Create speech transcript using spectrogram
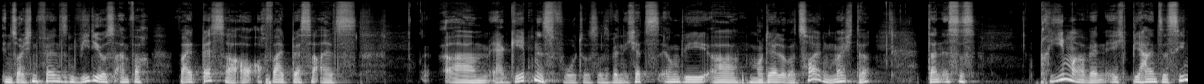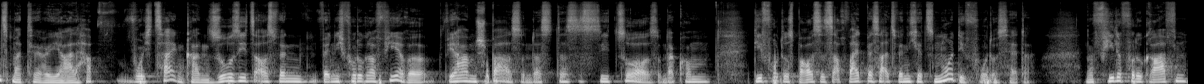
in solchen Fällen sind Videos einfach weit besser, auch, auch weit besser als ähm, Ergebnisfotos. Also wenn ich jetzt irgendwie äh, Modell überzeugen möchte, dann ist es prima, wenn ich Behind-the-Scenes-Material habe, wo ich zeigen kann, so sieht's aus, wenn, wenn ich fotografiere. Wir haben Spaß und das, das sieht so aus und da kommen die Fotos raus. Das ist auch weit besser, als wenn ich jetzt nur die Fotos hätte. Nur viele Fotografen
